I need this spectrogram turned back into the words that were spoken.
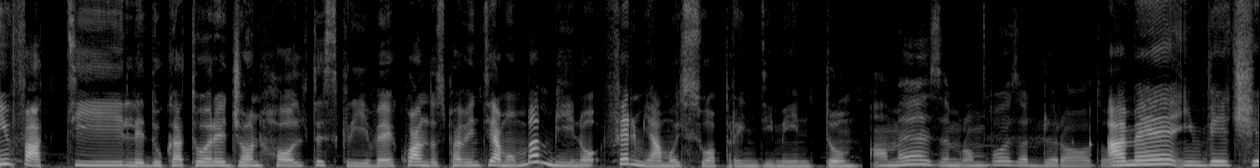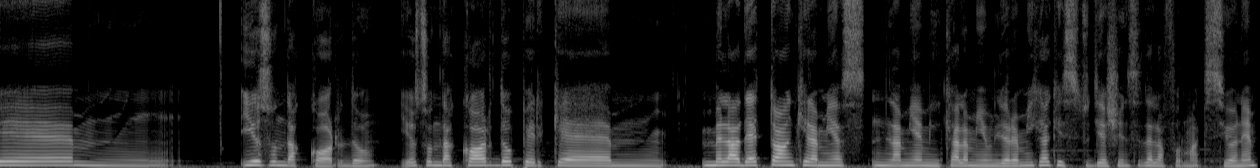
Infatti l'educatore John Holt scrive quando spaventiamo un bambino fermiamo il suo apprendimento. A me sembra un po' esagerato. A me invece mm, io sono d'accordo, io sono d'accordo perché mm, me l'ha detto anche la mia, la mia amica, la mia migliore amica che studia scienze della formazione.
